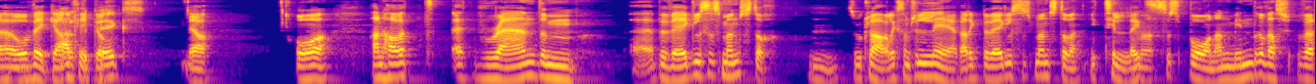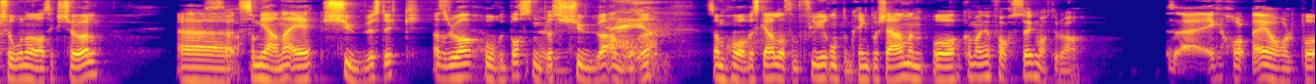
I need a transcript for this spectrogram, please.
uh, og veggene er Alt er pigger. pigs. Ja. Og han har et, et random eh, bevegelsesmønster. Så du klarer liksom ikke å lære deg bevegelsesmønsteret. I tillegg så spåner han mindre vers versjoner av seg sjøl, som gjerne er 20 stykk. Altså du har hovedbossen pluss 20 andre som hodeskaller som flyr rundt omkring på skjermen, og Hvor mange forsøk måtte du ha? jeg, hold, jeg har holdt på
